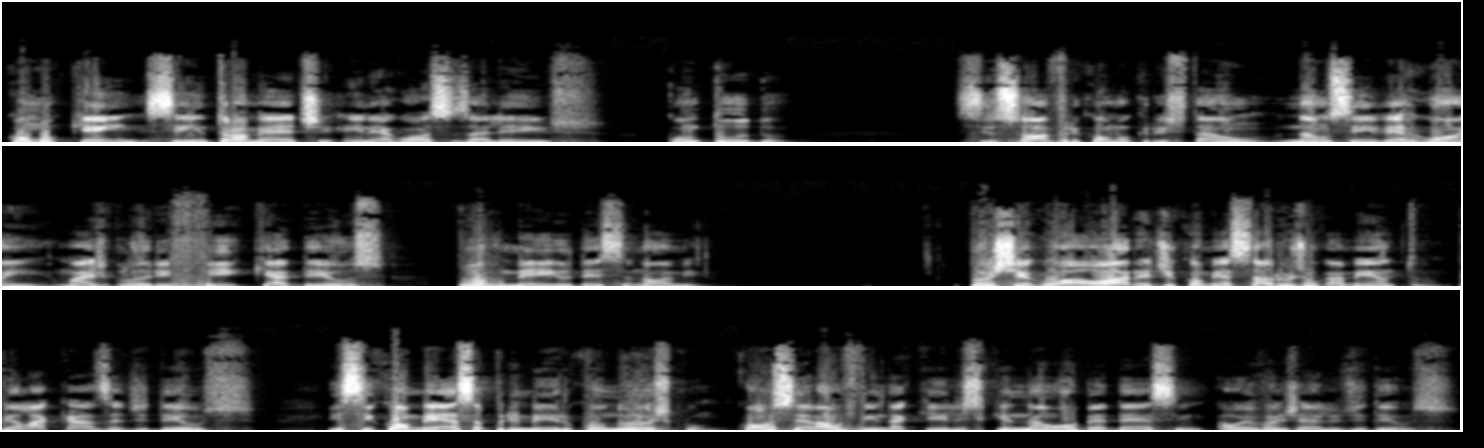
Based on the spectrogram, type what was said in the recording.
como quem se intromete em negócios alheios. Contudo, se sofre como cristão, não se envergonhe, mas glorifique a Deus por meio desse nome. Pois chegou a hora de começar o julgamento pela casa de Deus. E se começa primeiro conosco, qual será o fim daqueles que não obedecem ao Evangelho de Deus?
